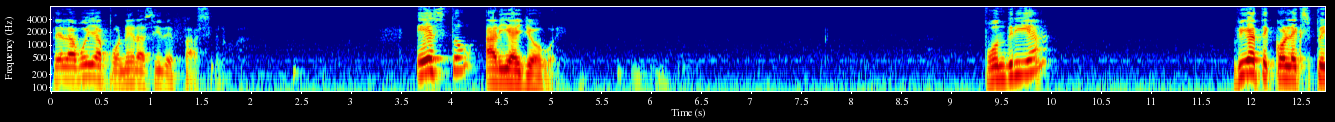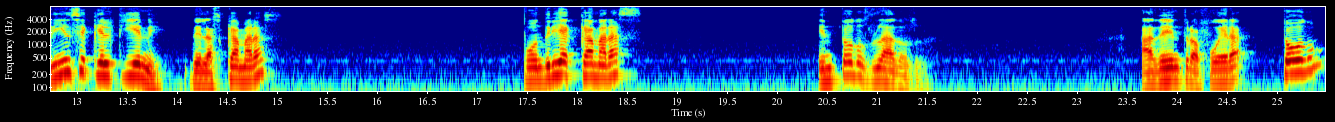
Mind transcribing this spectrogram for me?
te la voy a poner así de fácil. Güey. Esto haría yo, güey. Pondría Fíjate, con la experiencia que él tiene de las cámaras, pondría cámaras en todos lados. Adentro, afuera, todo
